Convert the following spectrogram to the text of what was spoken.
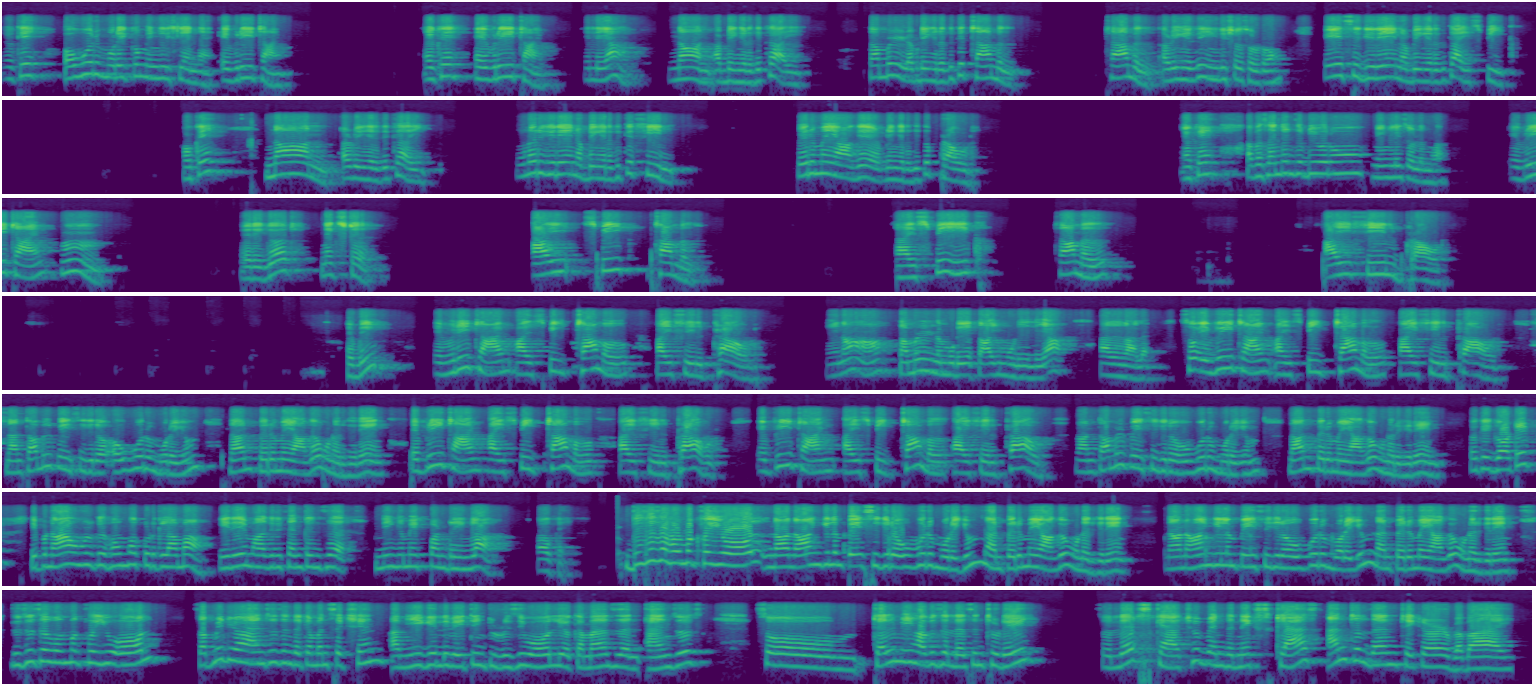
ஓகே ஒவ்வொரு முறைக்கும் இங்கிலீஷ்ல என்ன? Every time okay every time இல்லையா? நான் அப்படிங்கிறதுக்கு ஐ தமிழ் அப்படிங்கிறதுக்கு தமிழ் தமிழ் அப்படிங்கிறது இங்கிலீஷில் சொல்கிறோம் பேசுகிறேன் அப்படிங்கிறதுக்கு ஐ ஸ்பீக் ஓகே நான் அப்படிங்கிறதுக்கு ஐ உணர்கிறேன் அப்படிங்கிறதுக்கு ஃபீல் பெருமையாக அப்படிங்கிறதுக்கு ப்ரவுட் ஓகே அப்போ சென்டென்ஸ் எப்படி வரும்? நீங்களே சொல்லுங்க. Every time hmm very good next I speak Tamil I speak Tamil. I feel proud. எப்படி every time I speak Tamil I feel proud ஏன்னா தமிழ் நம்முடைய தாய்மொழி இல்லையா அதனால. So every time I speak Tamil I feel proud நான் தமிழ் பேசுகிற ஒவ்வொரு முறையும் நான் பெருமையாக உணர்கிறேன். Every time I speak Tamil I feel proud every time I speak Tamil I feel proud நான் தமிழ் பேசுகிற ஒவ்வொரு முறையும் நான் பெருமையாக உணர்கிறேன். ஓகே காட் இட் இப்போ நான் உங்களுக்கு ஹோம்ஒர்க் கொடுக்கலாமா? இதே மாதிரி சென்டென்ஸை நீங்கள் மேக் பண்ணுறீங்களா okay this is homework for you all நான் ஆங்கிலம் பேசுகிற ஒவ்வொரு முறையும் நான் பெருமையாக உணர்கிறேன் நான் ஆங்கிலம் பேசுகிற ஒவ்வொரு முறையும் நான் பெருமையாக உணர்கிறேன் this is a homework for you all Submit your answers in the comment section. I'm eagerly waiting to receive all your comments and answers. So tell me how is the lesson today? So let's catch up in the next class. Until then, take care. Bye bye.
